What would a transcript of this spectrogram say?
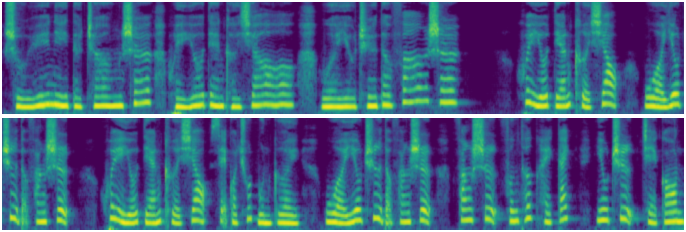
属于你的城市，会有点可笑。我幼稚的方式，会有点可笑。我幼稚的方式，会有点可笑。sẽ có chút buồn cười。我幼稚的方式，方式 phương thức hay cách。幼稚 trẻ con。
